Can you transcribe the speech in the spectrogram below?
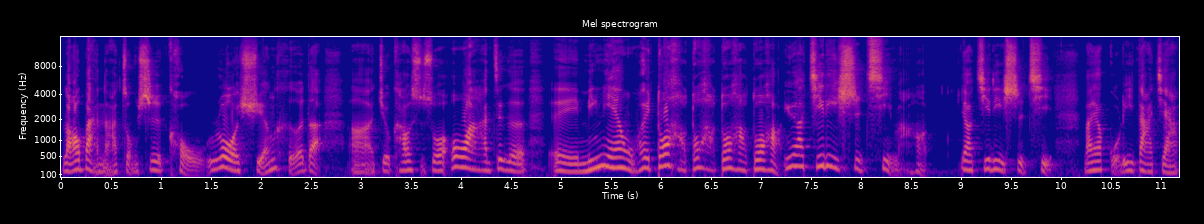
老板呐、啊、总是口若悬河的啊、就开始说哇，这个呃明年我会多好多好多好多好，因为要激励士气嘛哈，要激励士气，那要鼓励大家，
